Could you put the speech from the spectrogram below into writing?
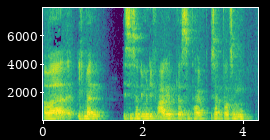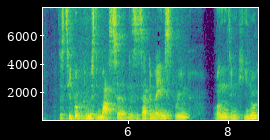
Aber ich meine, es ist halt immer die Frage, das sind halt, ist halt trotzdem, das Zielpublikum ist die Masse, das ist halt der Mainstream. Und im Kino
